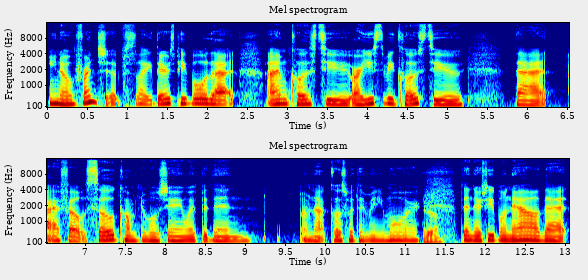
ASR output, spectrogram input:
you know friendships. Like there's people that i'm close to or i used to be close to that i felt so comfortable sharing with but then i'm not close with them anymore. Yeah. Then there's people now that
